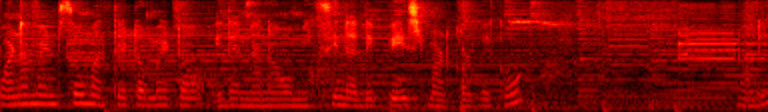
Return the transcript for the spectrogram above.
ಒಣಮೆಣಸು ಮತ್ತು ಟೊಮೆಟೊ ಇದನ್ನು ನಾವು ಮಿಕ್ಸಿನಲ್ಲಿ ಪೇಸ್ಟ್ ಮಾಡ್ಕೊಳ್ಬೇಕು. ನೋಡಿ.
